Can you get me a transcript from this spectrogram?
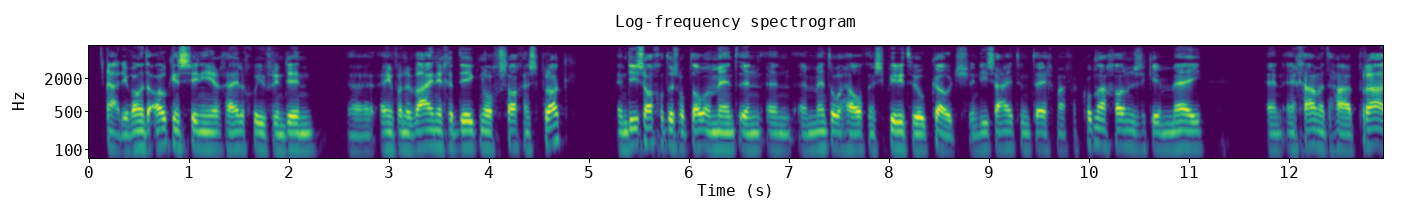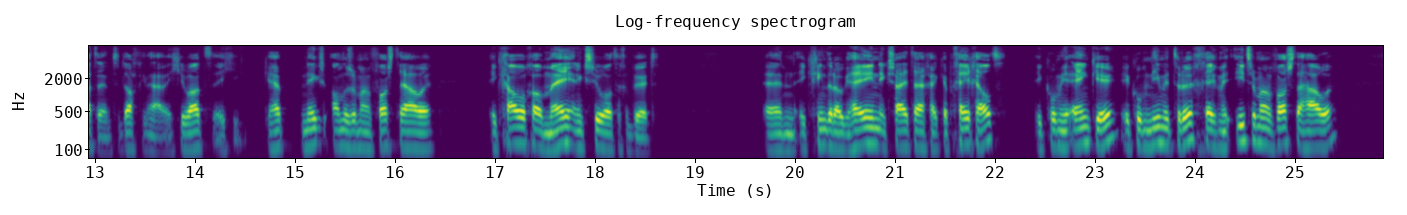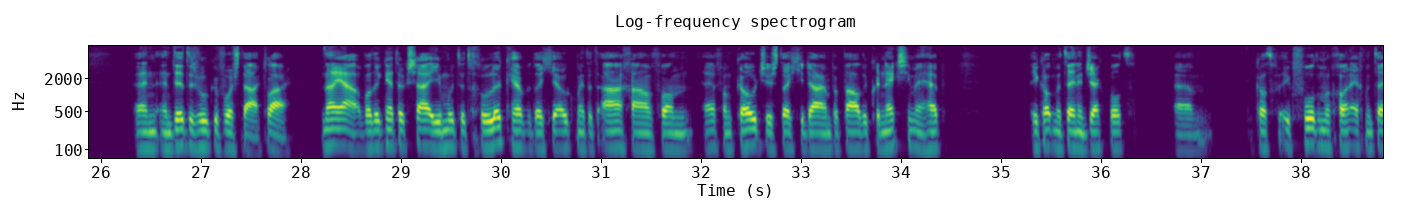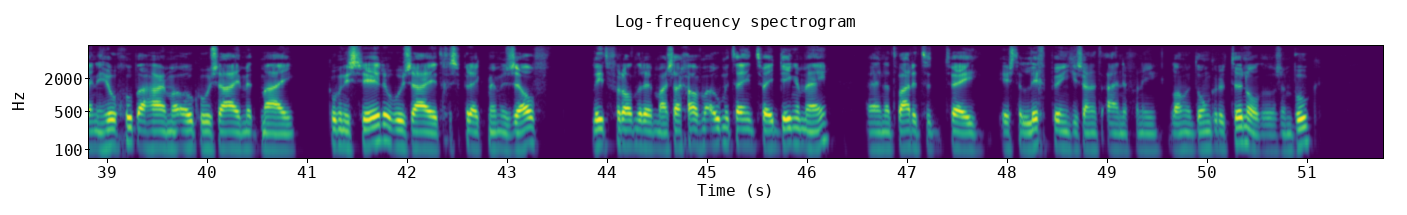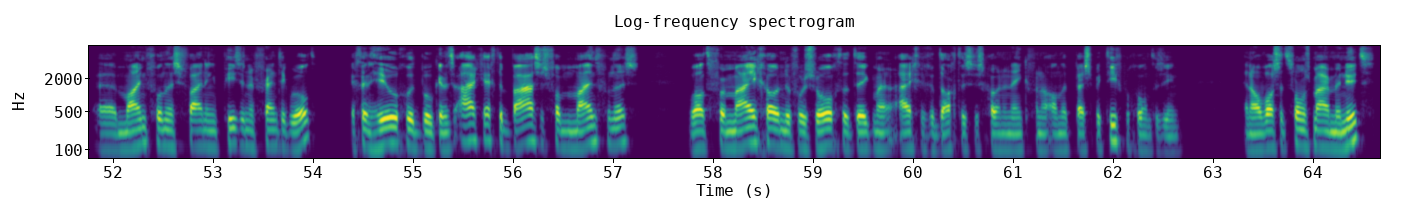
ja, die woonde ook in Sydney. Een hele goede vriendin. Uh, een van de weinigen die ik nog zag en sprak. En die zag dus op dat moment een, een, een mental health en spiritueel coach. En die zei toen tegen mij van kom nou gewoon eens een keer mee. En, en ga met haar praten. En toen dacht ik, nou weet je wat, weet je, ik heb niks anders om aan vast te houden. Ik ga wel gewoon mee en ik zie wat er gebeurt. En ik ging er ook heen. Ik zei tegen haar, ik heb geen geld. Ik kom hier één keer. Ik kom niet meer terug. Geef me iets om aan vast te houden. En, en dit is hoe ik ervoor sta. Klaar. Nou ja, wat ik net ook zei. Je moet het geluk hebben dat je ook met het aangaan van, hè, van coaches... dat je daar een bepaalde connectie mee hebt. Ik had meteen een jackpot. Um, ik, had, ik voelde me gewoon echt meteen heel goed bij haar. Maar ook hoe zij met mij communiceerde. Hoe zij het gesprek met mezelf liet veranderen. Maar zij gaf me ook meteen twee dingen mee en dat waren de twee eerste lichtpuntjes aan het einde van die lange donkere tunnel. Dat was een boek, uh, Mindfulness Finding Peace in a Frantic World. Echt een heel goed boek. En het is eigenlijk echt de basis van mindfulness. Wat voor mij gewoon ervoor zorgt dat ik mijn eigen gedachten dus gewoon in één keer van een ander perspectief begon te zien. En al was het soms maar een minuut.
